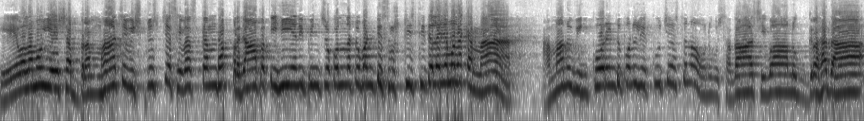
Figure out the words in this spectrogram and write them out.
కేవలము ఏష బ్రహ్మాచ విష్ణుశ్చ శివస్కంధ ప్రజాపతి అనిపించుకున్నటువంటి సృష్టి స్థితిలయముల కన్నా అమ్మ నువ్వు ఇంకో రెండు పనులు ఎక్కువ చేస్తున్నావు. నువ్వు సదాశివానుగ్రహదా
